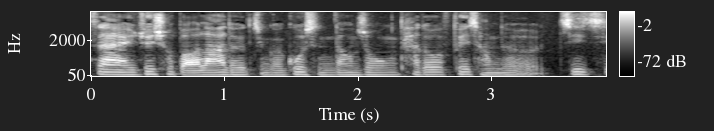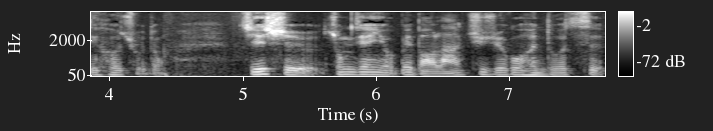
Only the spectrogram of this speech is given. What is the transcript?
在追求宝拉的整个过程当中，他都非常的积极和主动，即使中间有被宝拉拒绝过很多次，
